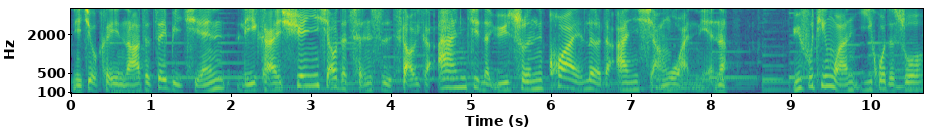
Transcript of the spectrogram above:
你就可以拿着这笔钱离开喧嚣的城市，到一个安静的渔村，快乐的安享晚年呢。”渔夫听完，疑惑地说：“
